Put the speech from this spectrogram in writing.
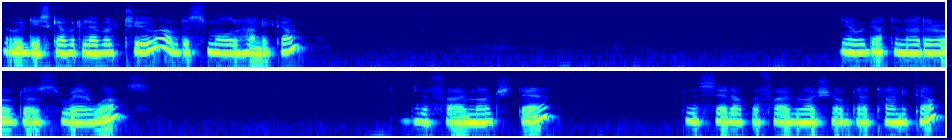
And we discovered level 2 of the small honeycomb. There we got another of those rare ones. Got a five merge there. Gonna set up a five merge of that honeycomb.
